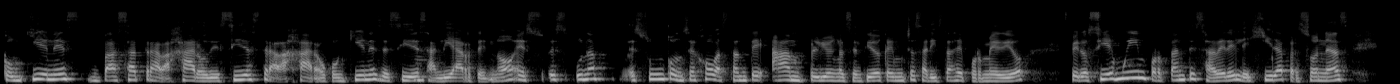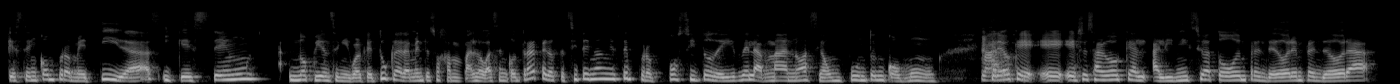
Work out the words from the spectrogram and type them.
con quiénes vas a trabajar o decides trabajar o con quiénes decides aliarte, ¿no? Es, es, una, es un consejo bastante amplio en el sentido de que hay muchas aristas de por medio, pero sí es muy importante saber elegir a personas que estén comprometidas y que estén, no piensen igual que tú, claramente eso jamás lo vas a encontrar, pero que sí tengan este propósito de ir de la mano hacia un punto en común. Creo que eh, eso es algo que al, inicio a todo emprendedor, emprendedora,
